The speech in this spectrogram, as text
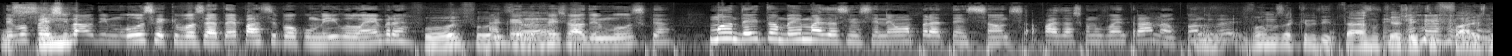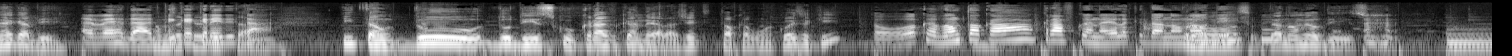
O Teve o festival de música que você até participou comigo, lembra? Foi, foi. Aquele exato. festival de música. Mandei também, mas assim, sem nenhuma pretensão. Disse, rapaz, acho que eu não vou entrar, não. Quando veio- vamos acreditar no que a gente faz, né, Gabi? É verdade, Vamos tem que acreditar. Então, do, do disco Crave Canela, a gente toca alguma coisa aqui? Toca, vamos tocar Cravo Canela, que dá nome ao Pronto, disco. dá nome ao disco.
